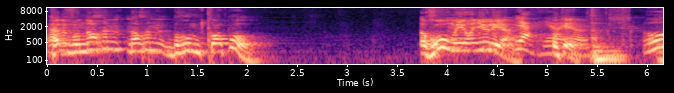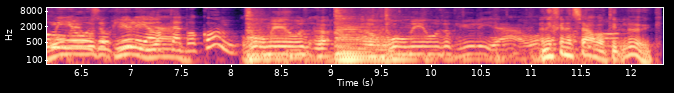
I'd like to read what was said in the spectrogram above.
Hebben we nog een, nog een beroemd koppel? Romeo en Julia. Ja, ja, Oké. ja. Romeo is ook Julia op dat balkon. Romeo, eh, eh, Romeo is ook Julia. Hoor. En ik vind het zelf altijd leuk.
